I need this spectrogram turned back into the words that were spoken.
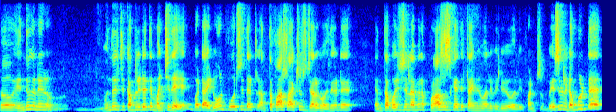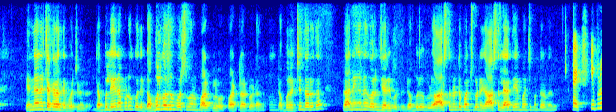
so ఎందుకు నేను ముందు కంప్లీట్ అయితే మంచిదే but I don't force that అంత ఫాస్ట్ యాక్షన్స్ జరగవు. ఎందుకంటే ఎంత అపోజిషన్ లేకపోయినా ప్రాసెస్కి అయితే టైం ఇవ్వాలి విలువ ఇవ్వాలి ఫండ్స్ బేసికలీ డబ్బు ఉంటే ఎన్నైనా చక్రాలు తెప్పొచ్చు మీరు డబ్బు లేనప్పుడు కొద్దిగా డబ్బుల కోసం ఫస్ట్ మనం పాటలు పాటలాడుకోవడాలి డబ్బులు వచ్చిన తర్వాత ప్లానింగ్ అనేది వర్క్ జరిగిపోతుంది. డబ్బులు ఇప్పుడు ఆస్తులు ఉంటే పంచుకుంటే ఆస్తులు లేకపోతే ఏం పంచుకుంటారు మీరు? ఇప్పుడు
